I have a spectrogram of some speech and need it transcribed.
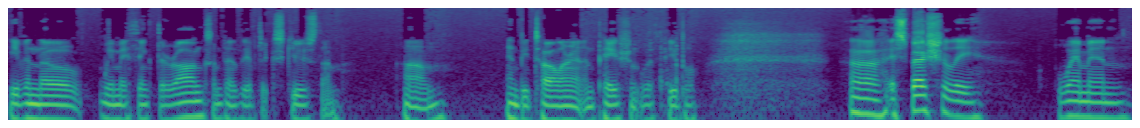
even though we may think they're wrong. Sometimes we have to excuse them, um, and be tolerant and patient with people, uh, especially women,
